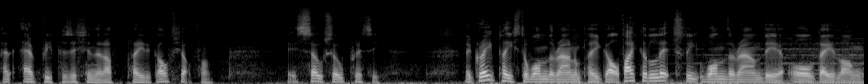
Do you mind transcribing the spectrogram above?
and every position that I've played a golf shot from. It's so, so pretty. A great place to wander around and play golf. I could literally wander around here all day long.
